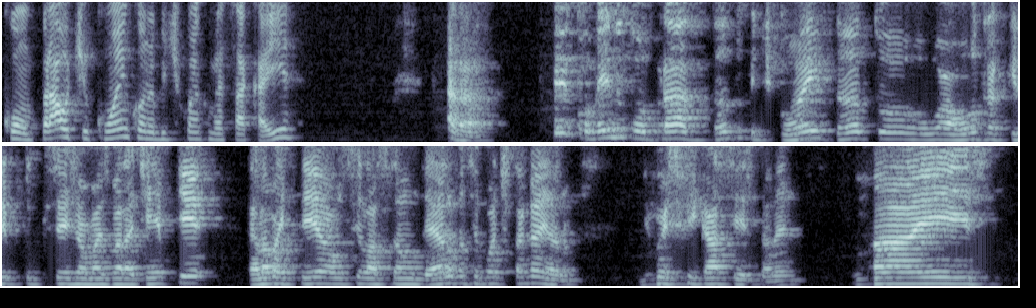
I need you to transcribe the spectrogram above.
comprar o Bitcoin quando o Bitcoin começar a cair? Cara, eu recomendo comprar tanto o Bitcoin, tanto a outra cripto que seja mais baratinha, porque ela vai ter a oscilação dela, você pode estar ganhando. Diversificar a cesta, né? Mas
